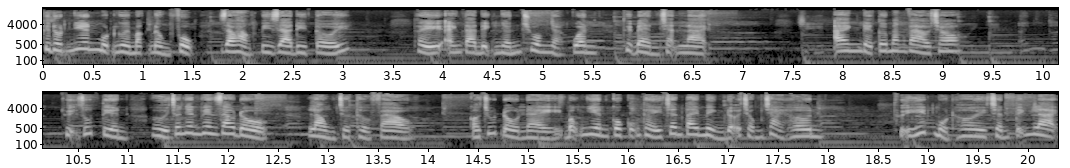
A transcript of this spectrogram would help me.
thì đột nhiên một người mặc đồng phục giao hàng pizza đi tới. Thấy anh ta định nhấn chuông nhà quân, Thụy bèn chặn lại. Anh để tôi mang vào cho. Thụy rút tiền, gửi cho nhân viên giao đồ, lòng chợt thở phào. Có chút đồ này, bỗng nhiên cô cũng thấy chân tay mình đỡ trống trải hơn. Thụy hít một hơi, trấn tĩnh lại,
